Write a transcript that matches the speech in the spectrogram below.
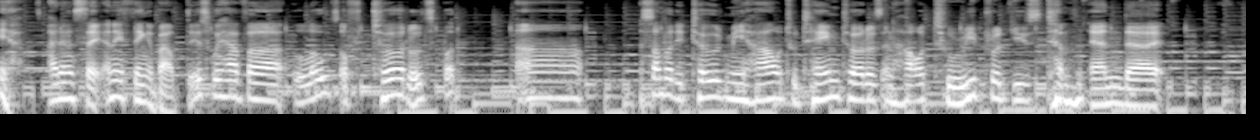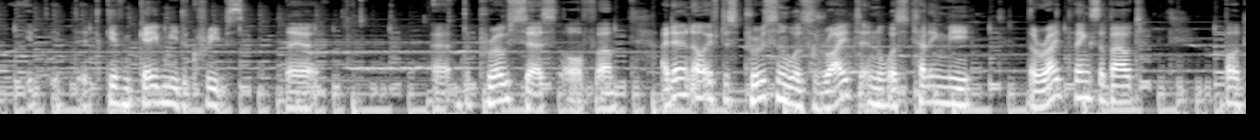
yeah, I don't say anything about this. We have uh, loads of turtles, but uh, somebody told me how to tame turtles and how to reproduce them, and uh, it, it, it give, gave me the creeps. The uh, the process of um, I don't know if this person was right and was telling me the right things about but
